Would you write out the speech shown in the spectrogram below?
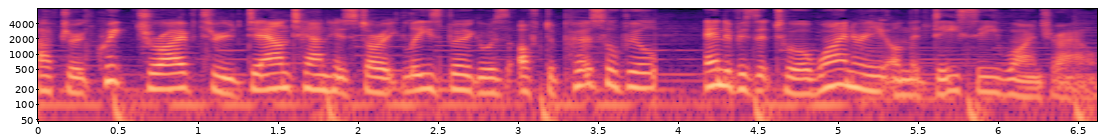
After a quick drive through downtown historic Leesburg, was off to Purcellville and a visit to a winery on the DC Wine Trail.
